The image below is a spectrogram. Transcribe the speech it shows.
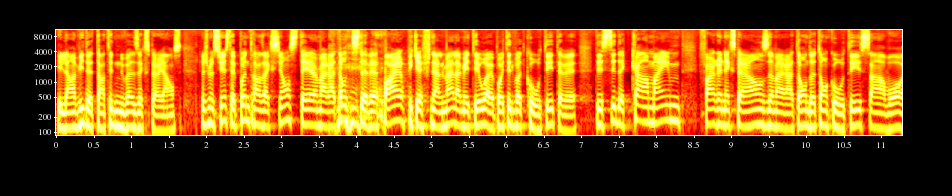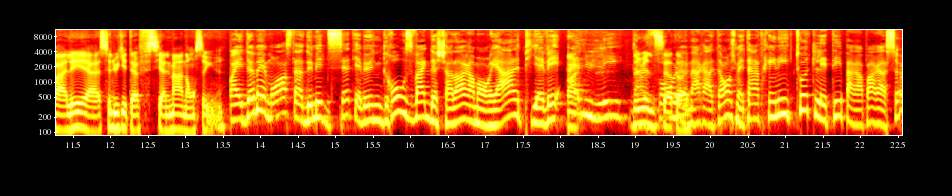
et l'envie de tenter de nouvelles expériences. Là, je me souviens, c'était pas une transaction, c'était un marathon que tu devais faire, puis que finalement, la météo avait pas été de votre côté. Tu avais décidé de quand même faire une expérience de marathon de ton côté sans avoir à aller à celui qui était officiellement annoncé. Ouais, de mémoire, c'était en 2017. Il y avait une grosse vague de chaleur à Montréal, puis il y avait annulé 2017, le, le marathon. Je m'étais entraîné tout l'été par rapport à ça.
